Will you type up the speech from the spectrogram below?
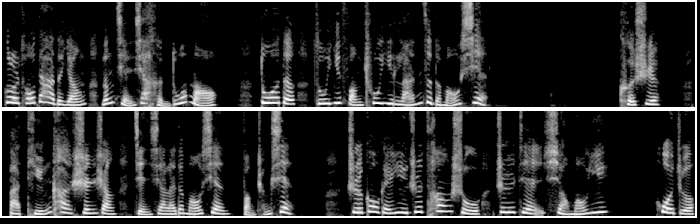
个头大的羊能剪下很多毛，多的足以纺出一篮子的毛线。可是，把婷卡身上剪下来的毛线纺成线，只够给一只仓鼠织件小毛衣，或者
